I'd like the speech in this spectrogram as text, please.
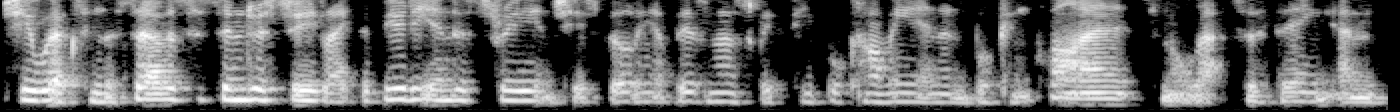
she works in the services industry, like the beauty industry, and she's building a business with people coming in and booking clients and all that sort of thing. And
